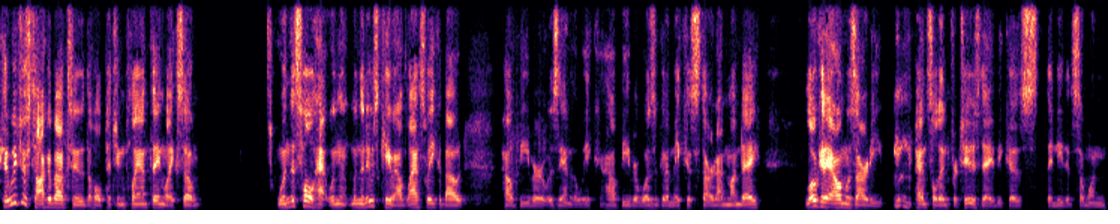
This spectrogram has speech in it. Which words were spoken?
can we just talk about too the whole pitching plan thing? Like, so when this whole ha- when when the news came out last week about how Bieber it was the end of the week, how Bieber wasn't going to make his start on Monday. Logan Allen was already penciled in for Tuesday because they needed someone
